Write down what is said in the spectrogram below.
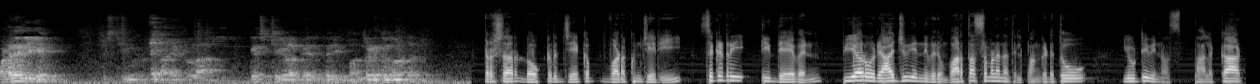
വളരെയധികം ഡിസ്റ്റിംഗ്വിഷ്ഡ് ആയിട്ടുള്ള ഗസ്റ്റുകളൊക്കെ ഇതിൽ പങ്കെടുക്കുന്നുണ്ട്. Treasurer doctor Jacob Vadakkumchery secretary T Devan P R O Raju എന്നിവരും വാർത്താസമ്മേളനത്തിൽ പങ്കെടുത്തു. U T Vinos Palakkad.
